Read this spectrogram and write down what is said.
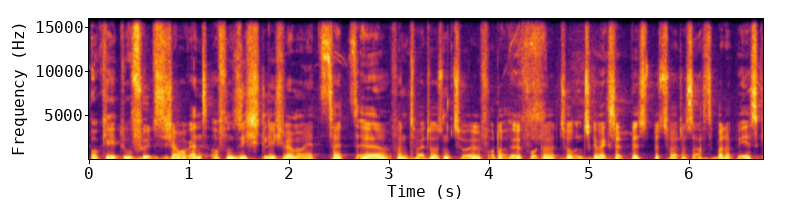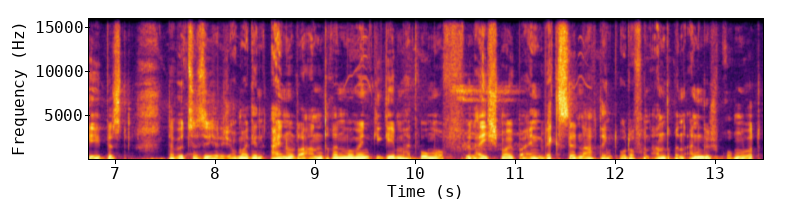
Okay, du fühlst dich aber ganz offensichtlich, wenn man jetzt seit äh, von 2012 oder 11, wo du zu uns gewechselt bist, bis 2018 bei der BSG bist, da wird es sicherlich auch mal den ein oder anderen Moment gegeben hat, wo man vielleicht mal über einen Wechsel nachdenkt oder von anderen angesprochen wird.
